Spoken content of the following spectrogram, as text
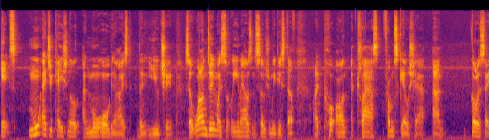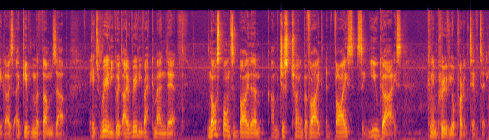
It's more educational and more organized than YouTube. So while I'm doing my sort of emails and social media stuff, I put on a class from Skillshare and gotta say, guys, I give them a thumbs up. It's really good. I really recommend it. Not sponsored by them. I'm just trying to provide advice so you guys can improve your productivity.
